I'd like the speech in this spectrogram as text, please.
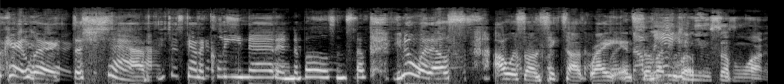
Okay, look, the shaft. You just gotta clean that and the bowls and stuff. You know what else? I was on TikTok, right? And Now somebody men can was use soap and water.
